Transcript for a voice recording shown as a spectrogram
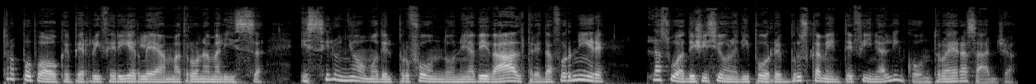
troppo poche per riferirle a matrona Malissa, e se lo gnomo del profondo ne aveva altre da fornire, la sua decisione di porre bruscamente fine all'incontro era saggia.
